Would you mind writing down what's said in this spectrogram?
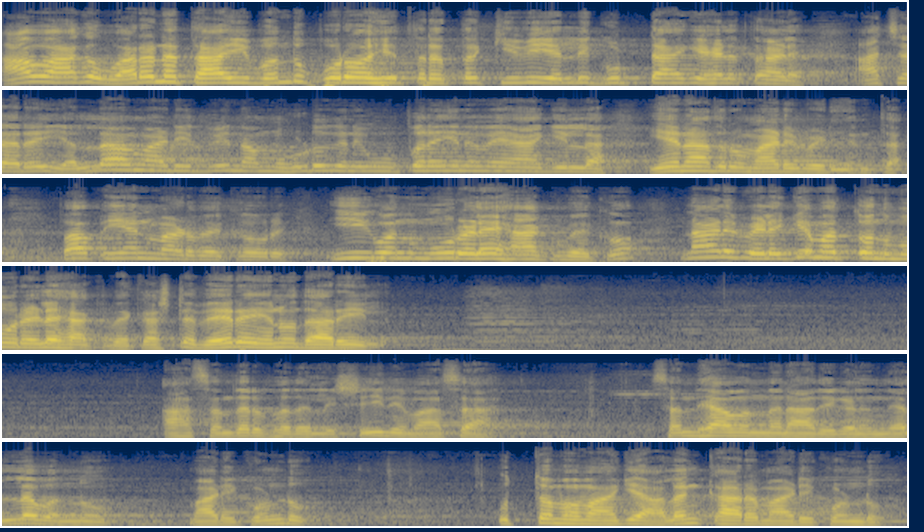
ಆವಾಗ ವರನ ತಾಯಿ ಬಂದು ಪುರೋಹಿತರ ಹತ್ರ ಕಿವಿಯಲ್ಲಿ ಗುಟ್ಟಾಗಿ ಹೇಳ್ತಾಳೆ, ಆಚಾರ್ಯ, ಎಲ್ಲ ಮಾಡಿದ್ವಿ, ನಮ್ಮ ಹುಡುಗನಿಗೆ ಉಪನಯನವೇ ಆಗಿಲ್ಲ, ಏನಾದರೂ ಮಾಡಿಬೇಡಿ ಅಂತ. ಪಾಪ ಏನು ಮಾಡಬೇಕು ಅವರು? ಈಗ ಒಂದು ಮೂರಳೆ ಹಾಕಬೇಕು, ನಾಳೆ ಬೆಳಿಗ್ಗೆ ಮತ್ತೊಂದು ಮೂರಳೆ ಹಾಕಬೇಕು, ಅಷ್ಟೇ ಬೇರೆ ಏನೂ ದಾರಿ ಇಲ್ಲ. ಆ ಸಂದರ್ಭದಲ್ಲಿ ಶ್ರೀನಿವಾಸ ಸಂಧ್ಯಾವಂದನಾದಿಗಳನ್ನೆಲ್ಲವನ್ನು ಮಾಡಿಕೊಂಡು ಉತ್ತಮವಾಗಿ ಅಲಂಕಾರ ಮಾಡಿಕೊಂಡು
